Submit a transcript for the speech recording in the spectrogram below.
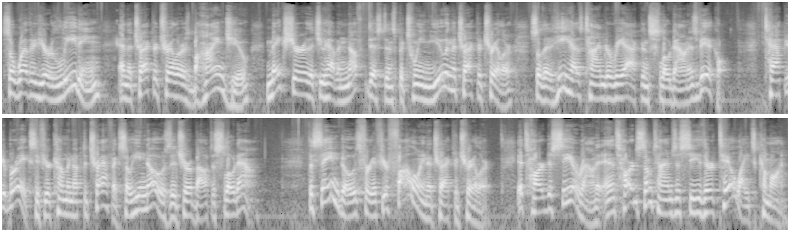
So whether you're leading and the tractor trailer is behind you, make sure that you have enough distance between you and the tractor trailer so that he has time to react and slow down his vehicle. Tap your brakes if you're coming up to traffic so he knows that you're about to slow down. The same goes for if you're following a tractor trailer. It's hard to see around it and it's hard sometimes to see their tail lights come on.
